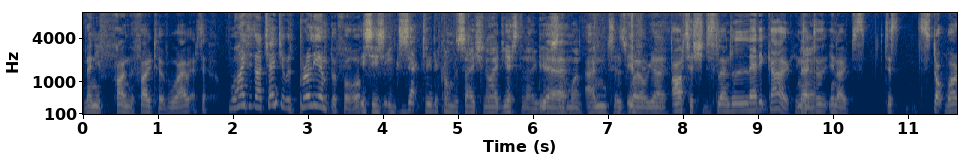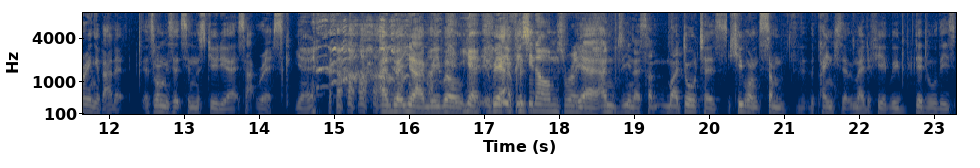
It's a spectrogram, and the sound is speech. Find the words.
And then you find the photo of where I say, why did I change it? It was brilliant before. this is exactly the conversation I had yesterday with someone and as well. Yeah, artists should just learn to let it go. You know, Yeah. to- you know, just just stop worrying about it. As long as it's in the studio, it's at risk. Yeah. and uh, you know, and we will. Yeah, we, if it's in arm's reach. Yeah, and you know, some, my daughter's she wants some of the paintings that we made. A few, we did all these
